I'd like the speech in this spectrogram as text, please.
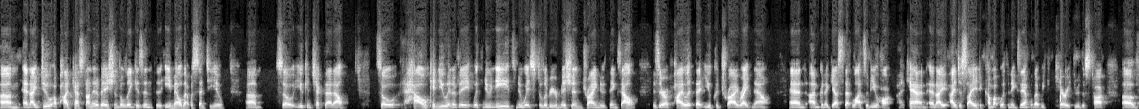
Um, and I do a podcast on innovation. The link is in the email that was sent to you. Um, so you can check that out. So, how can you innovate with new needs, new ways to deliver your mission, trying new things out? Is there a pilot that you could try right now? And I'm going to guess that lots of you ha- can. And I, I decided to come up with an example that we could carry through this talk of,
